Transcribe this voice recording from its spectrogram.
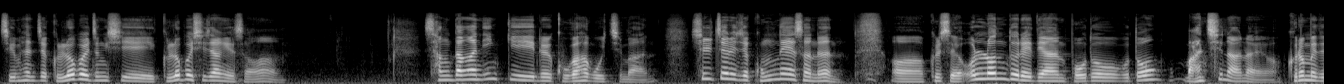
지금 현재 글로벌 증시 글로벌 시장에서 상당한 인기를 구가하고 있지만 실제로 이제 국내에서는 어 글쎄요 언론들에 대한 보도도 많지는 않아요. 그럼에도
